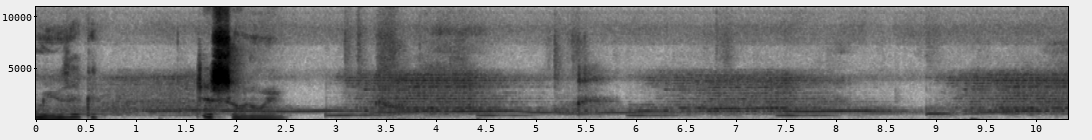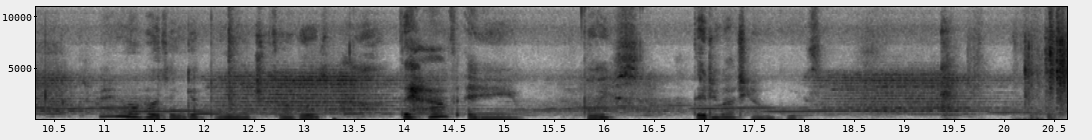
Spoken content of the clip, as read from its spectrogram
music just so annoying. Depending on how I think of the Cowboys, they have a voice. They do actually have a voice.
